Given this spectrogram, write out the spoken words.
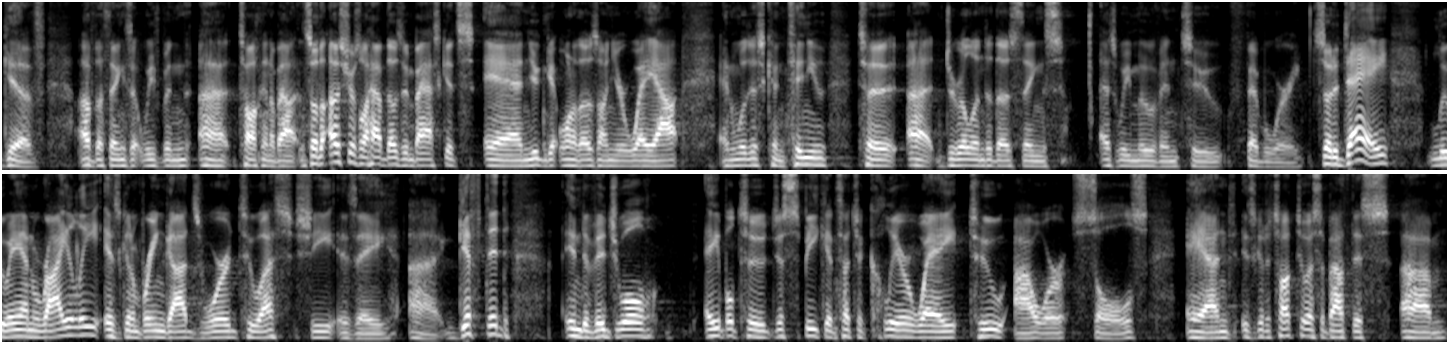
give of the things that we've been uh, talking about. And so the ushers will have those in baskets, and you can get one of those on your way out. And we'll just continue to uh, drill into those things as we move into February. So today, Luann Riley is going to bring God's word to us. She is a uh, gifted individual, able to just speak in such a clear way to our souls and is going to talk to us about this um,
